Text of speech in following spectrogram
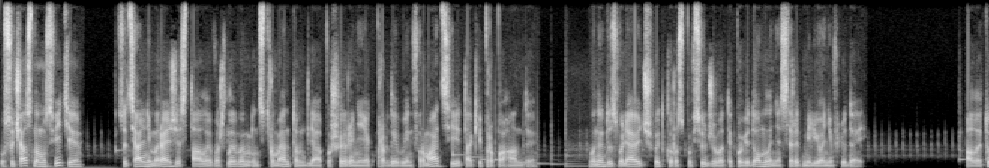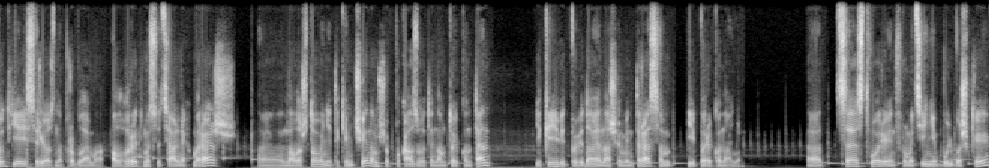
У сучасному світі соціальні мережі стали важливим інструментом для поширення як правдивої інформації, так і пропаганди. вони дозволяють швидко розповсюджувати повідомлення серед мільйонів людей. Але тут є і серйозна проблема. Алгоритми соціальних мереж е, налаштовані таким чином, щоб показувати нам той контент, який відповідає нашим інтересам і переконанням. Е, Це створює інформаційні бульбашки,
